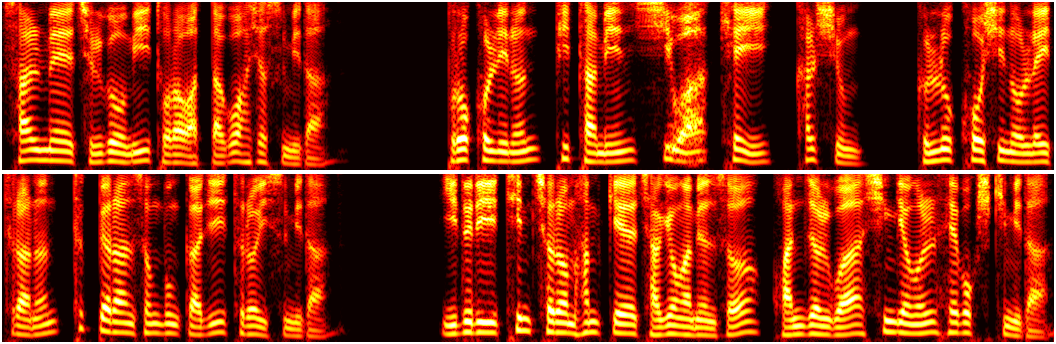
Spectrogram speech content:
삶의 즐거움이 돌아왔다고 하셨습니다. 브로콜리는 비타민 C와 K, 칼슘, 글루코시놀레이트라는 특별한 성분까지 들어 있습니다. 이들이 팀처럼 함께 작용하면서 관절과 신경을 회복시킵니다.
